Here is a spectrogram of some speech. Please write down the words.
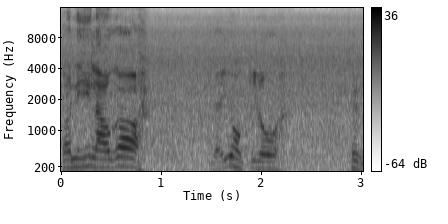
ตอนนี้เราก็เหลืออยู่หกกิโล ถึง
